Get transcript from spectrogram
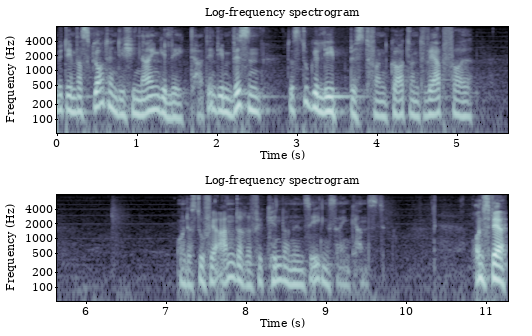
mit dem, was Gott in dich hineingelegt hat, in dem Wissen, dass du geliebt bist von Gott und wertvoll und dass du für andere, für Kinder ein Segen sein kannst. Und es wäre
